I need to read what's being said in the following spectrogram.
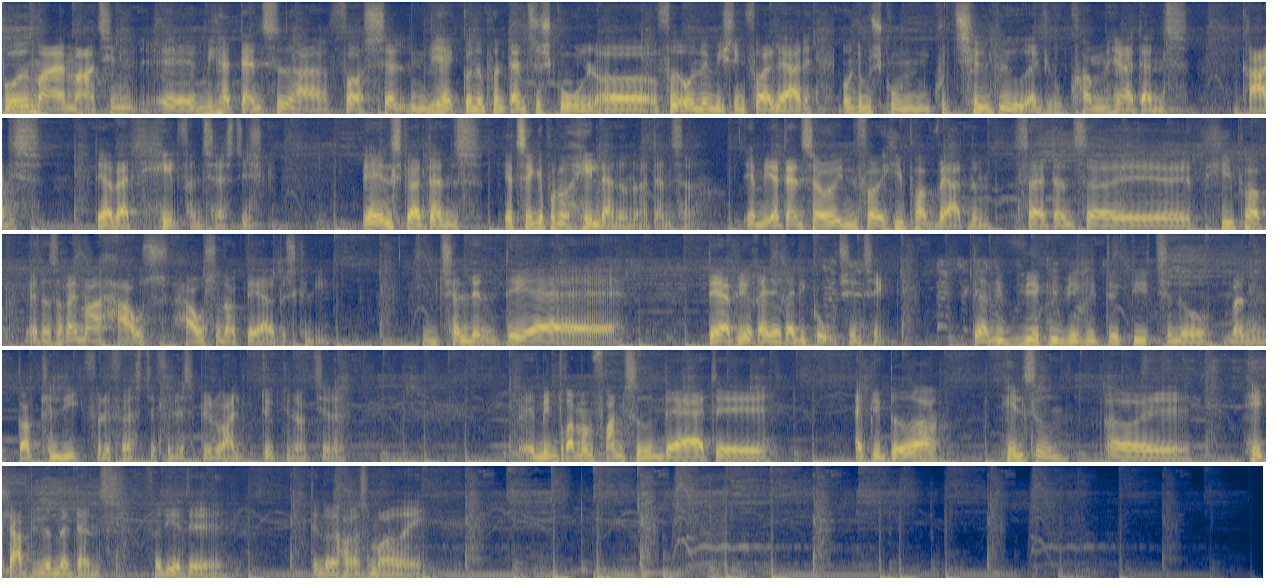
Både mig og Martin, øh, vi har danset her for os selv. Vi har ikke gået ned på en danseskole og, og fået undervisning for at lære det. Ungdomsskolen kunne tilbyde, at vi kunne komme her og danse gratis. Det har været helt fantastisk. Jeg elsker at danse. Jeg tænker på noget helt andet, når jeg danser. Jamen, jeg danser jo inden for hiphop-verdenen, så jeg danser øh, hiphop. Jeg danser rigtig meget house. House er nok det, jeg bedst kan lide. Mit talent, det er, det er at blive rigtig, rigtig god til en ting. Det er at blive virkelig, virkelig dygtig til noget, man godt kan lide for det første, for ellers så bliver du aldrig dygtig nok til det. Øh, min drøm om fremtiden, det er at, øh, at blive bedre hele tiden, og øh, helt klart blive ved med at danse, fordi at, øh, det er noget, jeg holder så meget af.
